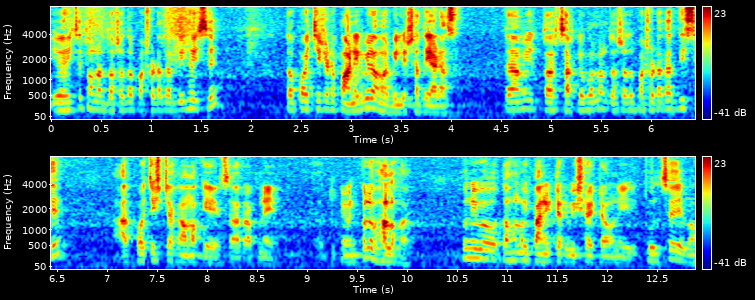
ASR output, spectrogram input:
ইয়ে হয়েছে, তো ওনার দশ হাজার পাঁচশো টাকা বিল হয়েছে। তো পঁয়ত্রিশ টাকা পানির বিল আমার বিলের সাথে অ্যাড আছে। তাই আমি স্যারকে বললাম, দশ হাজার পাঁচশো টাকা দিছে, আর পঁয়ত্রিশ টাকা আমাকে স্যার আপনি একটু পেমেন্ট করলে ভালো হয়। তো উনি তখন ওই পানিটার বিষয়টা উনি তুলছে এবং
